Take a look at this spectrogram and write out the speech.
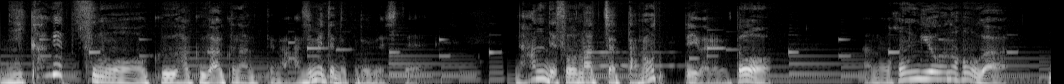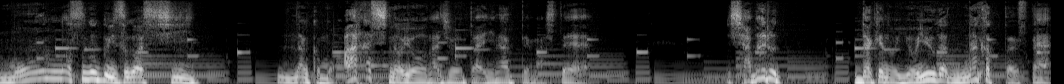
2ヶ月も空白が空くなんてのは初めてのことでして、なんでそうなっちゃったのって言われると、あの、本業の方がものすごく忙しい、なんかもう嵐のような状態になってまして、喋るだけの余裕がなかったですね。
